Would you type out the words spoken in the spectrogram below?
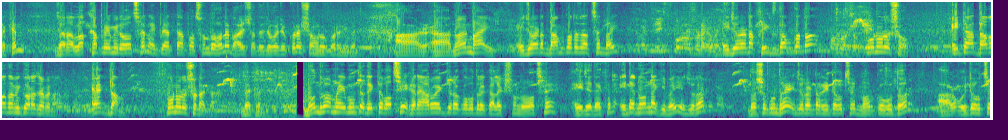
দেখেন। যারা লক্ষা প্রেমী রয়েছেন এই পেয়ারটা পছন্দ হলে ভাইয়ের সাথে যোগাযোগ করে সংগ্রহ করে নেবেন। আর নয়ন ভাই এই জোড়াটার দাম কত যাচ্ছেন ভাই? পনেরোশো টাকা এই জোড়াটা ফিক্স দাম কত? পনেরোশো। পনেরোশো। এটা দামাদামি করা যাবে না। একদম। পনেরোশো টাকা দেখেন। বন্ধু আমরা এই মুহূর্তে দেখতে পাচ্ছি এখানে আরও এক জোড়া কবুতরের কালেকশন রয়েছে। এই যে দেখেন এটা নর নাকি ভাই এই জোড়ার? দর্শক বন্ধুরা এই জোড়াটার এটা হচ্ছে নর কবুতর আর ওইটা হচ্ছে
